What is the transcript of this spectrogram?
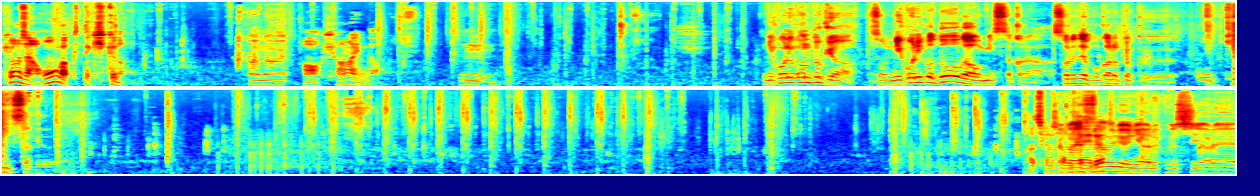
きょうちゃん音楽って聞くの？うん。聞かない。ああ、聞かないんだ。うん。ニコニコの時は、そのニコニコ動画を見てたから、それでボカロ曲を聴いてたけど、あっちくん社コンペンいる？SW にある物資あれ、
